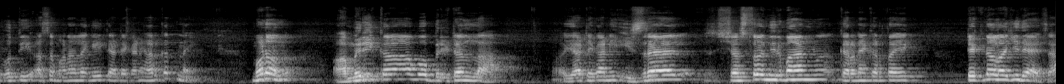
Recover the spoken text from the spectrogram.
होती असं म्हणायला काही त्या ठिकाणी हरकत नाही. म्हणून अमेरिका व ब्रिटनला या ठिकाणी इस्रायल शस्त्र निर्माण करण्याकरता एक टेक्नॉलॉजी द्यायचा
